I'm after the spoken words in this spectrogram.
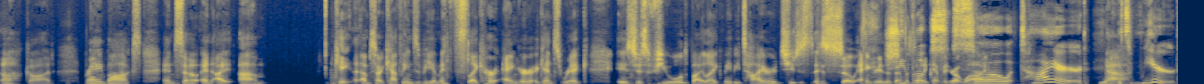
oh God. Brain box. And so and I um Kate I'm sorry, Kathleen's vehemence, like her anger against Rick is just fueled by like maybe tired. She just is so angry this she episode. I can't figure out why. so tired. yeah. It's weird.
